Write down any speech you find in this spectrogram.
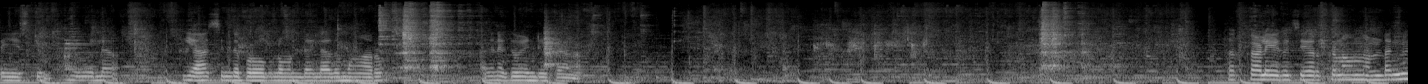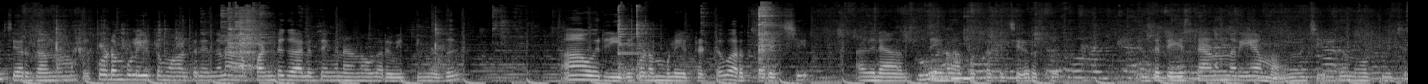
ടേസ്റ്റും അതുപോലെ ഗ്യാസിന്റെ പ്രോബ്ലം ഉണ്ടെങ്കിൽ അത് മാറും. അതിനൊക്കെ വേണ്ടിയിട്ടാണ്. തക്കാളിയൊക്കെ ചേർക്കണമെന്നുണ്ടെങ്കിൽ ചേർക്കാം. നമുക്ക് കുടംപുളിയിട്ട് മാത്രം എന്താണ് ആ പണ്ട് കാലത്ത് എങ്ങനെയാണോ കറി വയ്ക്കുന്നത് ആ ഒരു രീതി കുടംപുളി ഇട്ടിട്ട് വറുത്തരച്ച് അതിനകത്ത് തേങ്ങാക്കൊത്തൊക്കെ ചേർത്ത്. എന്ത് ടേസ്റ്റാണെന്നറിയാമോ ഒന്ന് ചെയ്ത് നോക്കിയിട്ട്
